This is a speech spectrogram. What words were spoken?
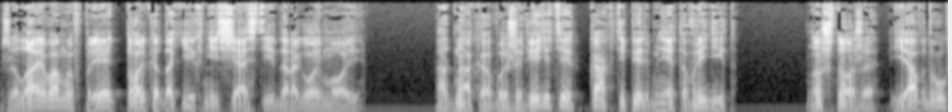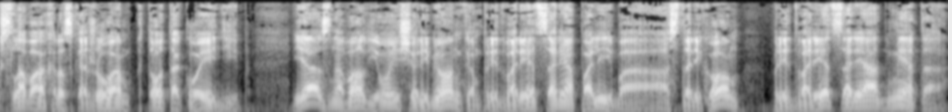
Желаю вам и впредь только таких несчастий, дорогой мой. Однако вы же видите, как теперь мне это вредит. Ну что же, я в двух словах расскажу вам, кто такой Эдип. Я знавал его еще ребенком при дворе царя Полиба, а стариком при дворе царя Адмета.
